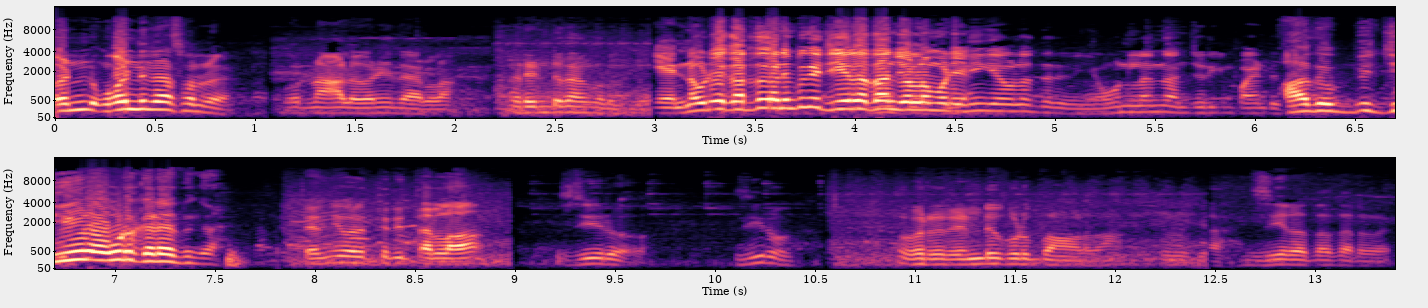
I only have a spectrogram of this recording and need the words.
ஒன்று ஒன்று தான் சொல்லுவேன் ஒரு நாலு வரையும் தரலாம். ரெண்டு தான் கொடுக்கும் என்னுடைய கருத்து கணிப்புக்கு ஜீரோ தான் சொல்ல முடியும். நீங்க எவ்வளவு தருவீங்க? ஒன்னுல இருந்து அஞ்சு வரைக்கும் பாயிண்ட் அது ஜீரோ கூட கிடையாதுங்க. தெரிஞ்சு ஒரு த்ரீ தரலாம். ஜீரோ ஜீரோ ஒரு ரெண்டு கொடுப்போம் அவ்வளோதான் ஜீரோ தான் தருவேன்.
